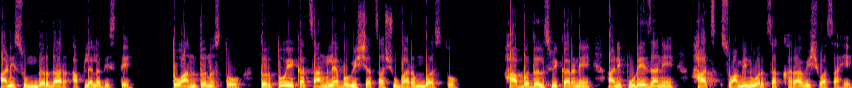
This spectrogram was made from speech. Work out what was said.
आणि सुंदर दार आपल्याला दिसते. तो अंत नसतो तर तो एका चांगल्या भविष्याचा शुभारंभ असतो. हा बदल स्वीकारणे आणि पुढे जाणे हाच स्वामींवरचा खरा विश्वास आहे.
